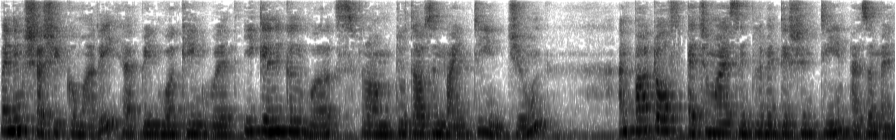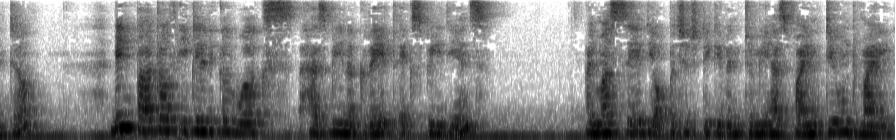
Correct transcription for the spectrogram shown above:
my name is Shashi Kumari. I've been working with eClinical Works from 2019 June. I'm part of HMIS implementation team as a mentor. Being part of eClinical Works has been a great experience I must say the opportunity given to me has fine-tuned my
